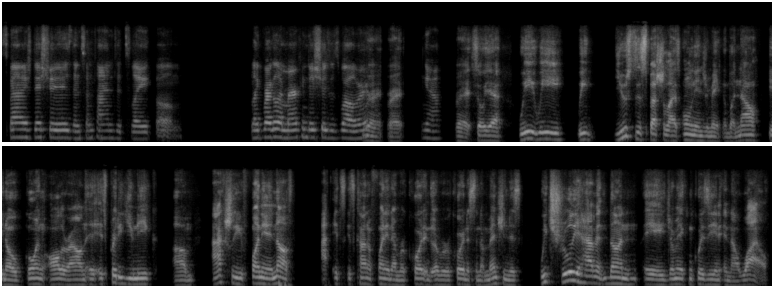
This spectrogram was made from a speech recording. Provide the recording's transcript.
Spanish dishes, and sometimes it's like um like regular American dishes as well, right? Right. Right. Yeah. Right. So yeah, we we we used to specialize only in Jamaican, but now you know going all around, it- it's pretty unique. Um, actually, funny enough, I, it's it's kind of funny that I'm recording. that We're recording this, and I mentioned this. We truly haven't done a Jamaican cuisine in a while.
